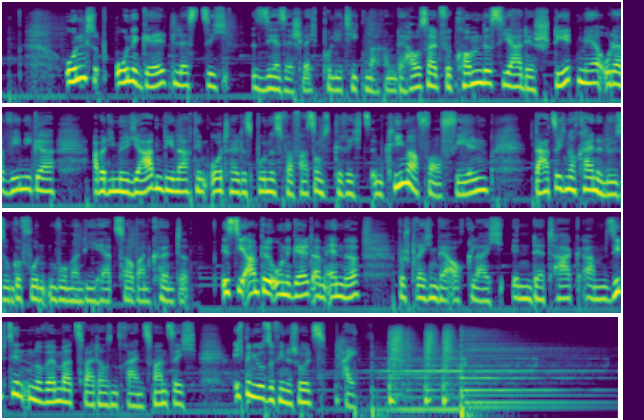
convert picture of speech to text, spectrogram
Und ohne Geld lässt sich sehr, sehr schlecht Politik machen. Der Haushalt für kommendes Jahr, der steht mehr oder weniger, aber die Milliarden, die nach dem Urteil des Bundesverfassungsgerichts im Klimafonds fehlen, da hat sich noch keine Lösung gefunden, wo man die herzaubern könnte. Ist die Ampel ohne Geld am Ende? Besprechen wir auch gleich in der Tag am 17. November 2023. Ich bin Josephine Schulz. Hi.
